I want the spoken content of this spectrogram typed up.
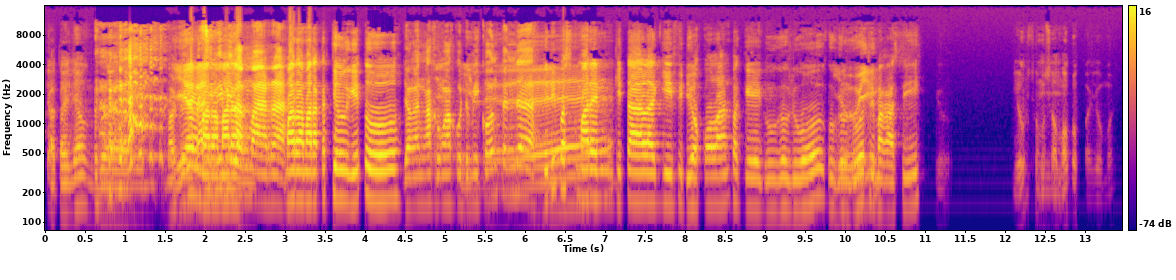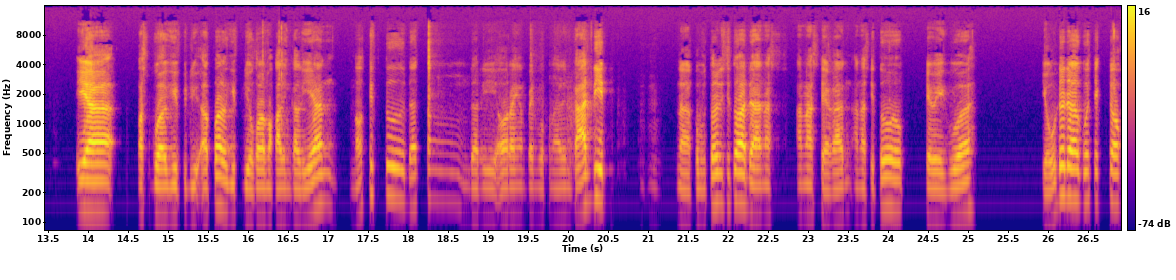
katanya enggak Iya maksudnya kan? Ini marah-marah bilang marah. marah-marah kecil gitu Jangan ngaku-ngaku demi konten dah. jadi pas kemarin kita lagi video callan pakai Google Duo Google Duo Yoi. terima kasih Yo, sama-sama bapak yo Mas. Iya pas gua lagi video apa lagi video call sama kalian kalian notif tuh datang dari orang yang pengen gua kenalin ke Adit nah kebetulan di situ ada Anas Anas ya kan? Anas itu cewek gua. Ya udah dah gue cekcok.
